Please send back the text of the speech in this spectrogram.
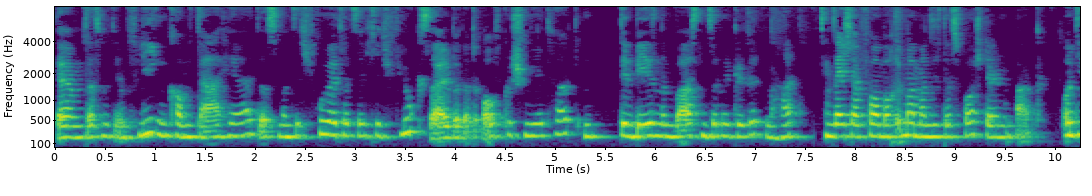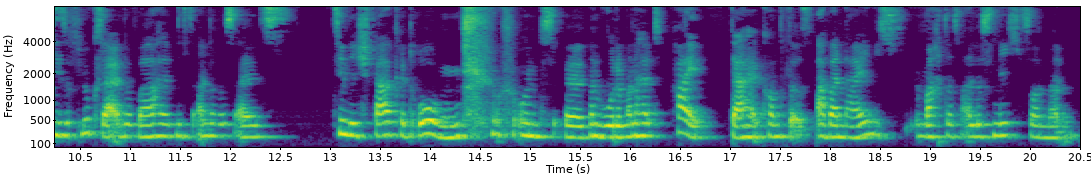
ähm, das mit dem Fliegen kommt daher, dass man sich früher tatsächlich Flugsalbe da drauf geschmiert hat und den Besen im wahrsten Sinne geritten hat. In welcher Form auch immer man sich das vorstellen mag. Und diese Flugsalbe war halt nichts anderes als ziemlich starke Drogen und äh, dann wurde man halt high. Daher kommt das. Aber nein, ich mache das alles nicht, sondern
